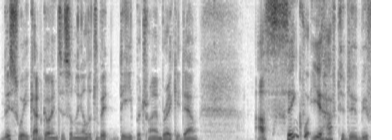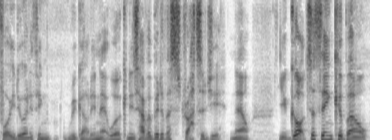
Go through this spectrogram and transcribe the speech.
this week I'd go into something a little bit deeper, try and break it down. I think what you have to do before you do anything regarding networking is have a bit of a strategy. Now, you've got to think about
